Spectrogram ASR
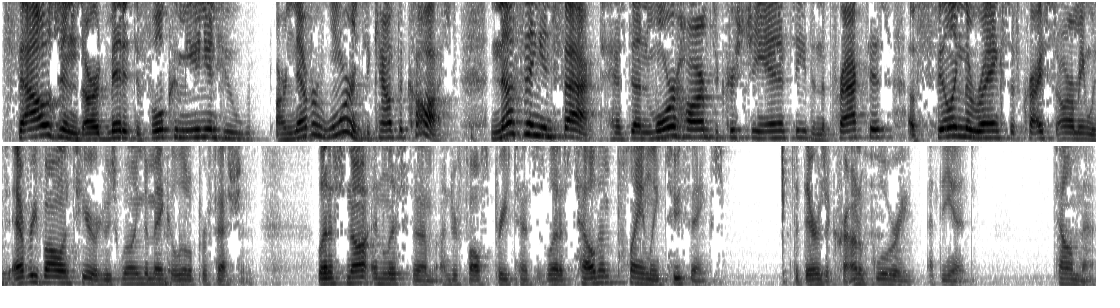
Thousands are admitted to full communion who are never warned to count the cost. Nothing, in fact, has done more harm to Christianity than the practice of filling the ranks of Christ's army with every volunteer who's willing to make a little profession. Let us not enlist them under false pretenses. Let us tell them plainly two things that there is a crown of glory at the end. Tell them that,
